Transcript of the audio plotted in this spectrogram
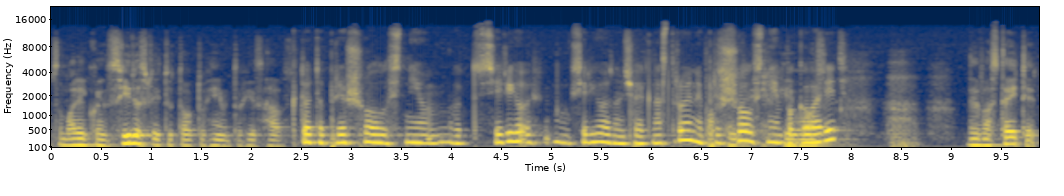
Somebody came seriously to talk to him to his house. Кто-то пришел с ним, вот серьез, ну, серьезный человек настроенный, But he- пришел с ним he поговорить, Devastated.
